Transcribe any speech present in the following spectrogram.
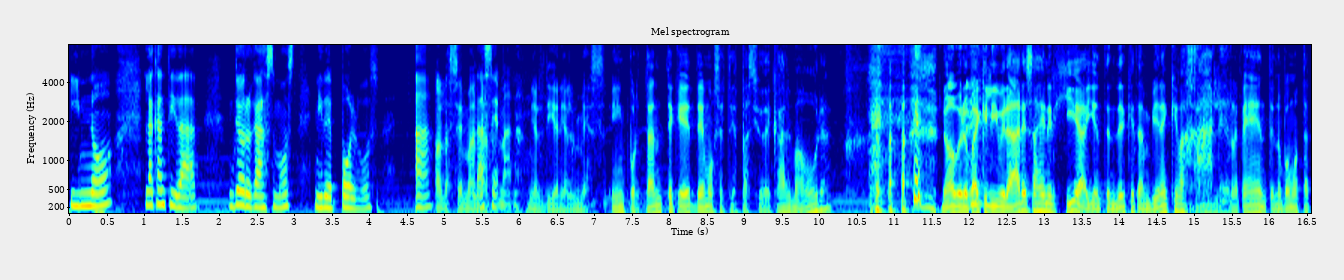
y no la cantidad de orgasmos ni de polvos a, A la semana. La semana. Ni al día ni al mes. Es importante que demos este espacio de calma ahora. no, pero para equilibrar esas energías y entender que también hay que bajarle de repente. No podemos estar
